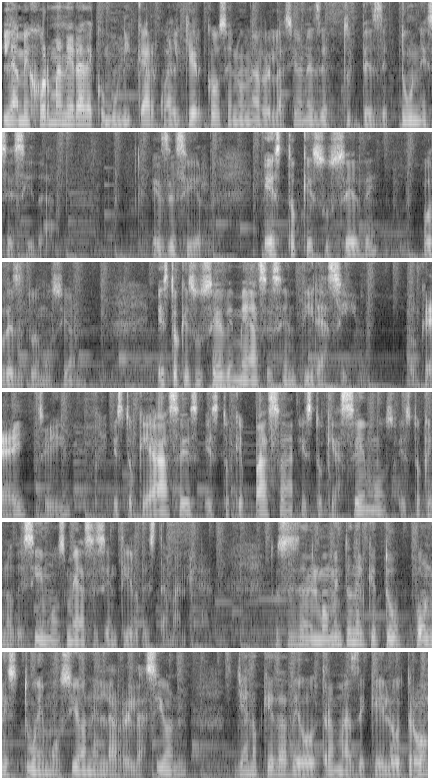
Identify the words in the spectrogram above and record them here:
La mejor manera de comunicar cualquier cosa en una relación es desde tu necesidad. Es decir, esto que sucede o desde tu emoción. Esto que sucede me hace sentir así. Ok. ¿Sí? Esto que haces, esto que pasa, esto que hacemos, esto que no decimos, me hace sentir de esta manera. Entonces, en el momento en el que tú pones tu emoción en la relación, ya no queda de otra más de que el otro,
